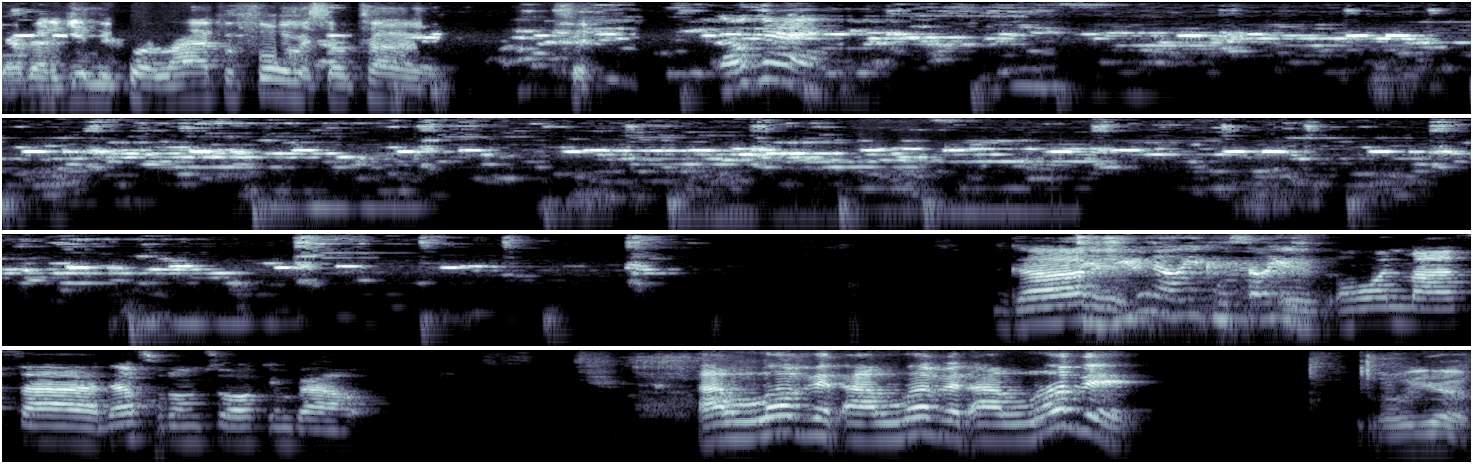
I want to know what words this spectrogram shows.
Y'all got to get me for a live performance sometime. Okay. God Did is, you know you can sell your is on my side. That's what I'm talking about. I love it. I love it. I love it. Oh yeah,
